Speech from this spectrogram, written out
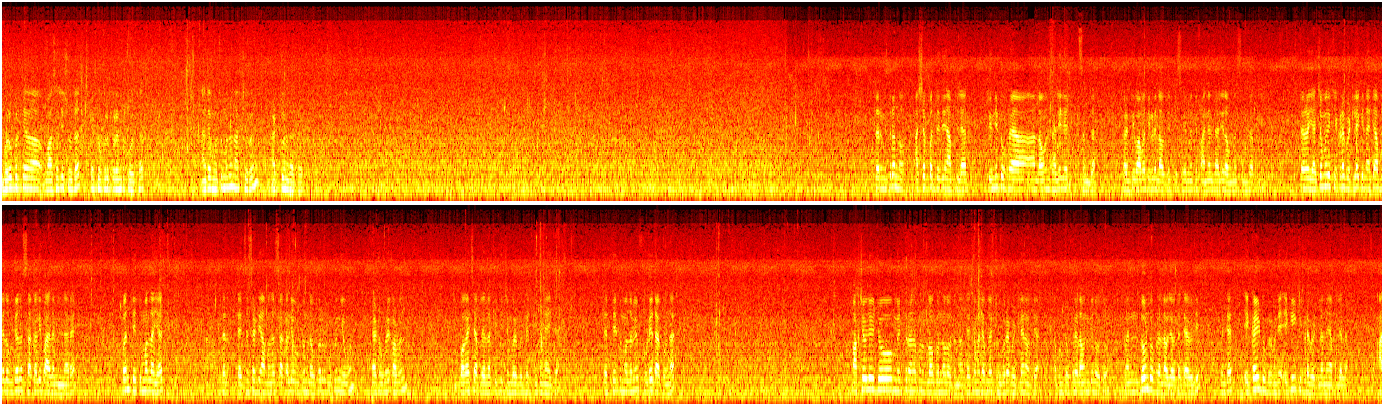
बरोबर त्या वासाच्या शोधात त्या टोकरीपर्यंत पोहोचतात. आणि त्या मोठमधून आत शिरून अटकून राहतात. तर मित्रांनो अशा पद्धतीने आपल्या तिन्ही टोकऱ्या लावून झालेल्या आहेत समजा. कारण ती बाबा तिकडे लावते तिसरी म्हणजे फायनल झाली लावूनच समजा आपली. तर याच्यामध्ये खेकडा भेटला की नाही ते आपल्याला उद्याला सकाळी पाहायला मिळणार आहे. पण ते तुम्हाला यात हां तर त्याच्यासाठी आम्हाला सकाळी उठून लवकर उठून येऊन त्या टोकरी काढून बघायचे आपल्याला किती चिंबर भेटतात किती नाही त्या. तर ते तुम्हाला मी पुढे दाखवणार. मागच्या वेळी जो मित्रांनो आपण ब्लॉग बनवला होता ना त्याच्यामध्ये आपल्याला चिंबऱ्या भेटल्या नव्हत्या. आपण टोकऱ्या लावून गेलो होतो पण दोन टोकऱ्या लावल्या होत्या त्यावेळी. पण त्यात एकाही टोकरीमध्ये एकही खेकडा भेटला नाही आपल्याला.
